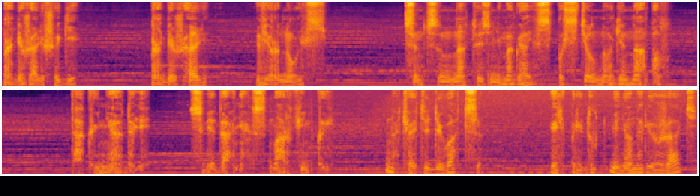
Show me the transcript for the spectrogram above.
пробежали шаги, пробежали, вернулись. Цинциннат, изнемогая, спустил ноги на пол. Так и не дали свидание с Марфенькой. Начать одеваться или придут меня наряжать?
